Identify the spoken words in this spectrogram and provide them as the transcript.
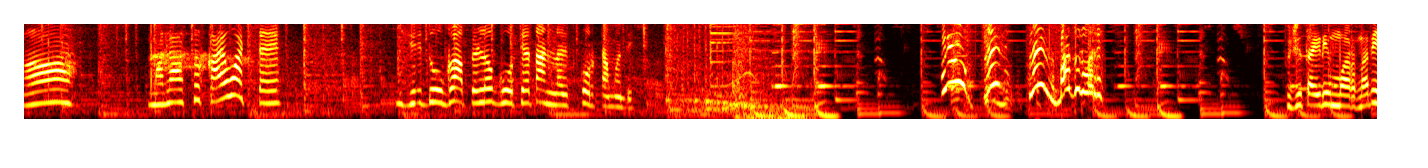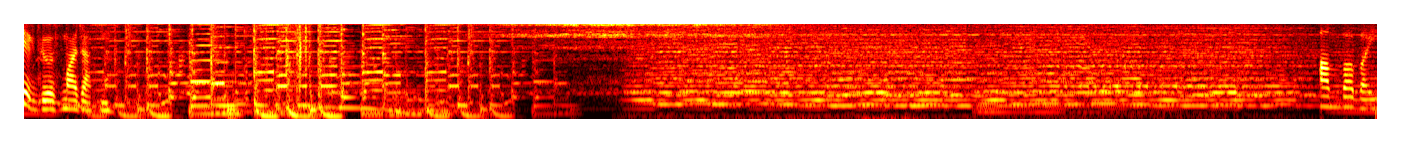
वा मला असं काय वाटतंय? हे दोघं आपल्याला गोत्यात आणणार आहेत कोर्टामध्ये. बाजूला रे तुझी ताईडी मरणार एक दिवस माझ्या हातनं. अंबाबाई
